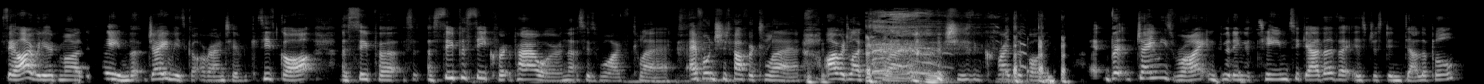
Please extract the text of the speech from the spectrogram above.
see, I really admire the team that Jamie's got around him because he's got a super a super secret power, and that's his wife Claire. Everyone should have a Claire. I would like a Claire. She's incredible. but Jamie's right in putting a team together that is just indelible,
